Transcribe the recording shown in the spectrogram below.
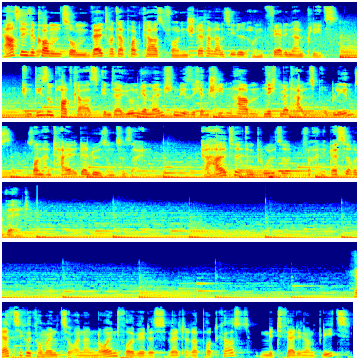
Herzlich willkommen zum Weltretter-Podcast von Stefan Lanziedl und Ferdinand Plietz. In diesem Podcast interviewen wir Menschen, die sich entschieden haben, nicht mehr Teil des Problems, sondern Teil der Lösung zu sein. Erhalte Impulse für eine bessere Welt. Herzlich willkommen zu einer neuen Folge des Weltretter Podcast mit Ferdinand Blitz.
